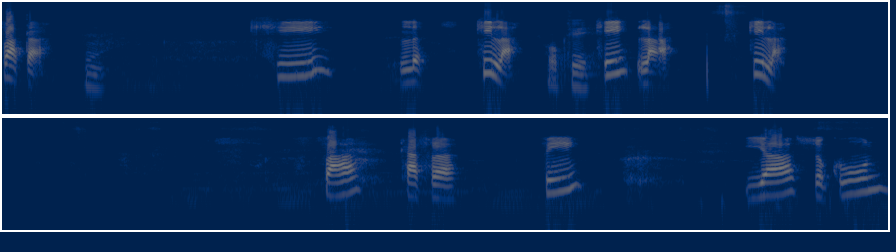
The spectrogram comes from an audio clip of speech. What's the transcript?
Fata, Hmm. Ki, L, Kila, Okay. Kila, Kila. Fa, Kasra, Fi, Ya, Sukun,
